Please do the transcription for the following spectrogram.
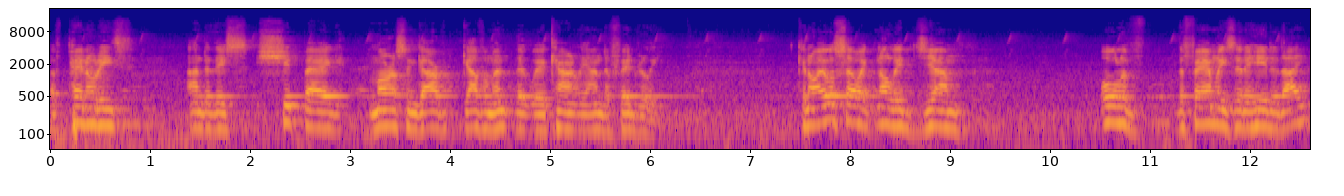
of penalties, under this shitbag Morrison gov- government that we're currently under federally. Can I also acknowledge um, all of the families that are here today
